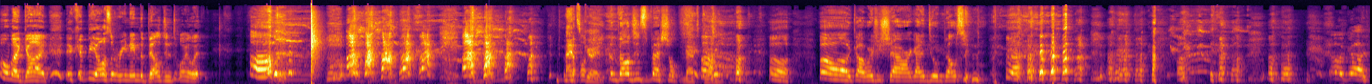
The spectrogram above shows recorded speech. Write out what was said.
Oh my god. It could be also renamed the Belgian toilet. Oh. That's good. the Belgian special. That's good. Oh, oh God, where's your shower? I gotta do a Belgian. Oh god.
